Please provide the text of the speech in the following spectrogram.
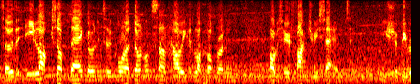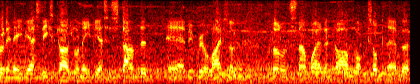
So the, he locks up there going into the corner. I don't understand how he could lock up running obviously with factory settings. You should be running ABS these cars run ABS as standard um, in real life so I don't understand why the car locks up there but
